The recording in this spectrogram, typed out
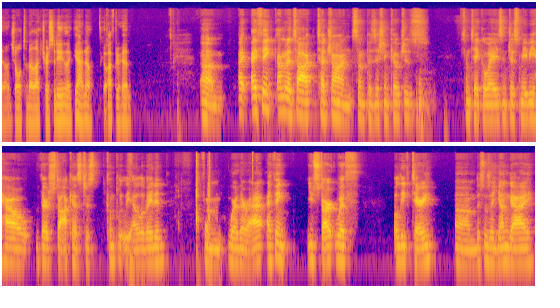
a jolt of electricity like yeah no go after him um, I, I think i'm going to talk touch on some position coaches some takeaways and just maybe how their stock has just completely elevated from where they're at. I think you start with A'lique Terry. Um, this was a young guy.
